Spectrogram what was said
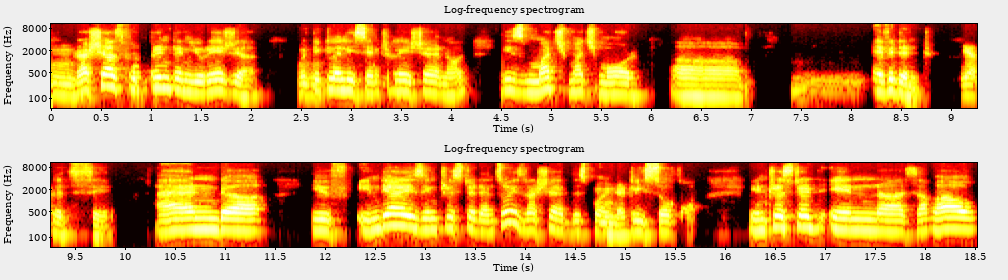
Mm. Russia's footprint in Eurasia, Mhm. particularly Central Asia and all, is much, much more uh, evident, Yeah. let's say. And uh, if India is interested, and so is Russia at this point, Mhm. at least so far, interested in uh, somehow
